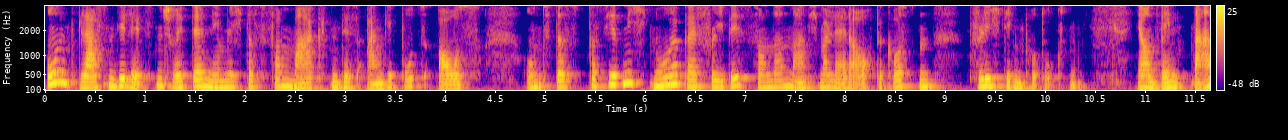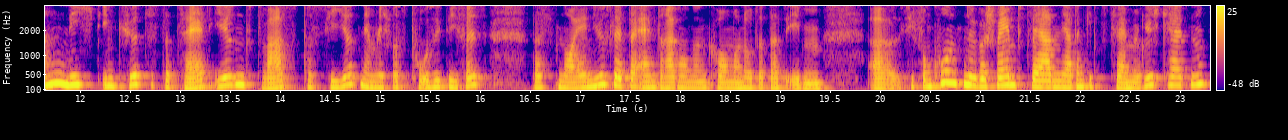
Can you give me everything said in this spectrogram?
und lassen die letzten Schritte, nämlich das Vermarkten des Angebots aus. Und das passiert nicht nur bei Freebies, sondern manchmal leider auch bei Kosten pflichtigen Produkten. Ja, und wenn dann nicht in kürzester Zeit irgendwas passiert, nämlich was Positives, dass neue Newsletter-Eintragungen kommen oder dass eben äh, sie von Kunden überschwemmt werden, ja, dann gibt es zwei Möglichkeiten.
